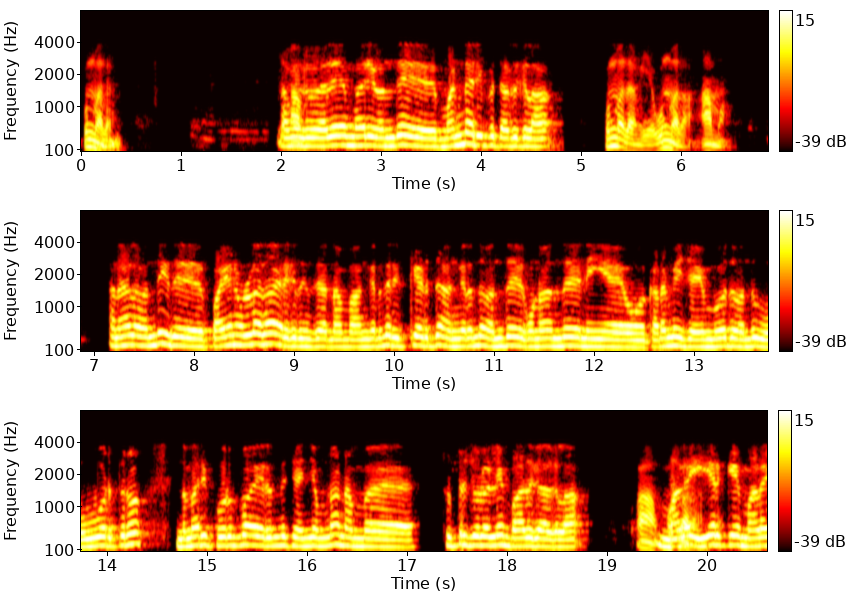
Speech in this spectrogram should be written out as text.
உண்மைதான். நமக்கு அதே மாதிரி வந்து மண் அரிப்பை தடுக்கலாம். உண்மைதாங்க உண்மைதான். ஆமா. அதனால வந்து இது பயனுள்ளதா இருக்குதுங்க சார். நம்ம அங்கிருந்து ரிஸ்க் எடுத்து அங்கிருந்து வந்து கொண்டு வந்து நீங்க உங்க கடமையை செய்யும்போது வந்து ஒவ்வொருத்தரும் இந்த மாதிரி பொறுப்பா இருந்து செஞ்சோம்னா நம்ம சுற்றுச்சூழலையும் பாதுகாக்கலாம். மழை. இயற்கை மழை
